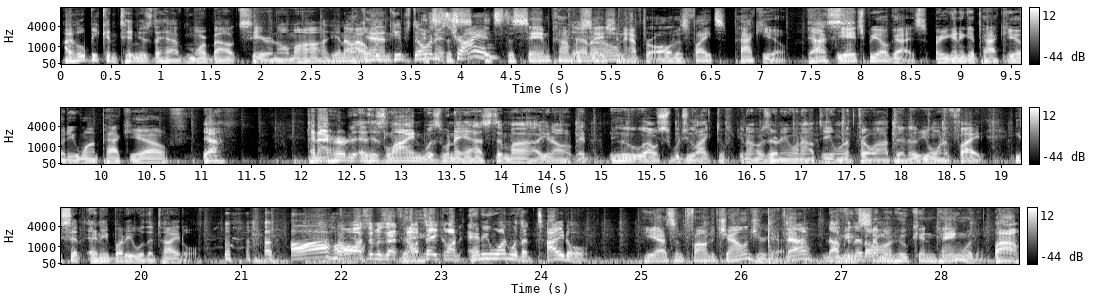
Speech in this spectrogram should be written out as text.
I hope he continues to have more bouts here in Omaha. You know, I Again, hope he keeps doing it's it. The, Trying. It's the same conversation You know? after all of his fights. Pacquiao. Yes. The HBO guys. Are you going to get Pacquiao? Do you want Pacquiao? Yeah. And I heard his line was when they asked him, uh, you know, that, who else would you like to, you know, is there anyone out there you want to throw out there that you want to fight? He said, anybody with a title. Oh, How awesome is that? I'll take on anyone with a title. He hasn't found a challenger yet. No, I nothing mean, at all. someone who can hang with him. Wow,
